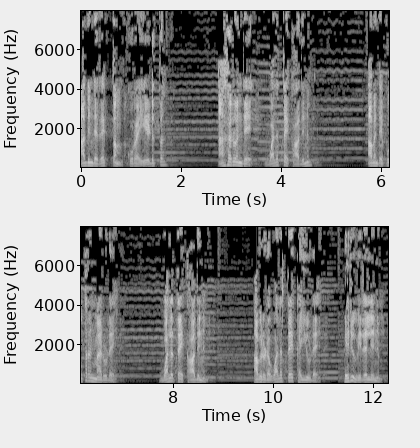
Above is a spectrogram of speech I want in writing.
അതിന്റെ രക്തം കുറെ എടുത്ത് അഹരോന്റെ വലത്തെ കാതിനും അവന്റെ പുത്രന്മാരുടെ വലത്തെ കാതിനും അവരുടെ വലത്തെ കൈയുടെ പെരുവിരലിനും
